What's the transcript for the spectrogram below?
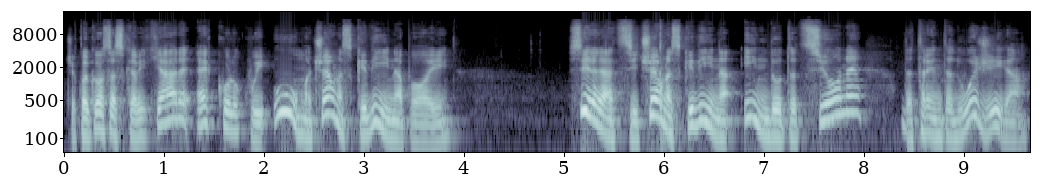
C'è qualcosa a scavicchiare? Eccolo qui. Uh, ma c'è una schedina poi. Sì ragazzi, c'è una schedina in dotazione da 32 giga.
